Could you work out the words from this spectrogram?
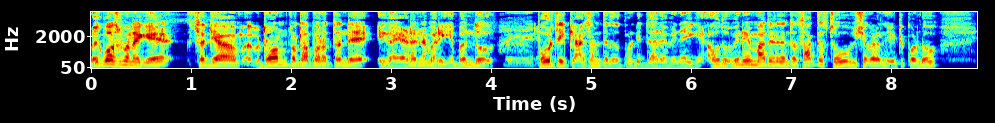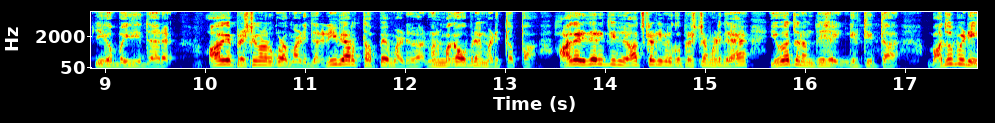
ಬಿಗ್ ಬಾಸ್ ಮನೆಗೆ ಸದ್ಯ ಡ್ರೋನ್ ಪ್ರತಾಪ್ ಅವರ ತಂದೆ ಈಗ ಎರಡನೇ ಬಾರಿಗೆ ಬಂದು ಪೂರ್ತಿ ಕ್ಲಾಸನ್ನು ತೆಗೆದುಕೊಂಡಿದ್ದಾರೆ ವಿನಯ್ಗೆ. ಹೌದು ವಿನಯ್ ಮಾತಾಡಿದಂಥ ಸಾಕಷ್ಟು ವಿಷಯಗಳನ್ನು ಇಟ್ಟುಕೊಂಡು ಈಗ ಬೈದಿದ್ದಾರೆ. ಹಾಗೆ ಪ್ರಶ್ನೆಗಳನ್ನು ಕೂಡ ಮಾಡಿದ್ದಾರೆ. ನೀವು ಯಾರು ತಪ್ಪೇ ಮಾಡಿಲ್ಲ. ನನ್ನ ಮಗ ಒಬ್ಬನೇ ಮಾಡಿ ತಪ್ಪ. ಹಾಗೆ ಇದೇ ರೀತಿ ನೀವು ರಾಜಕಾರಣಿಗಳಿಗೂ ಪ್ರಶ್ನೆ ಮಾಡಿದರೆ ಇವತ್ತು ನಮ್ಮ ದೇಶ ಹಿಂಗಿರ್ತಿತ್ತ? ಅದು ಬಿಡಿ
